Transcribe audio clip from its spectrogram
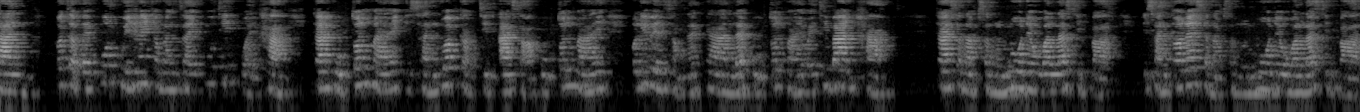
ดัน ก็จะไปพูดคุยให้กำลังใจผู้ที่ป่วยค่ะ การปลูกต้นไม้ดิฉันร่วมกับจิตอาสาปลูกต้นไม้ บริเวณสำนักงานและปลูกต้นไม้ไว้ที่บ้านค่ะ การสนับสนุนโมเดลวันละ10 บาท ดิฉันก็ได้สนับสนุนโมเดลวันละ 10 บาท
